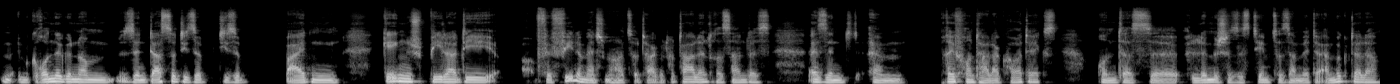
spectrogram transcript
im, Grunde genommen sind das so diese, diese beiden Gegenspieler, die für viele Menschen heutzutage total interessant ist, äh, sind ähm, präfrontaler Kortex und das äh, limbische System zusammen mit der Amygdala.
